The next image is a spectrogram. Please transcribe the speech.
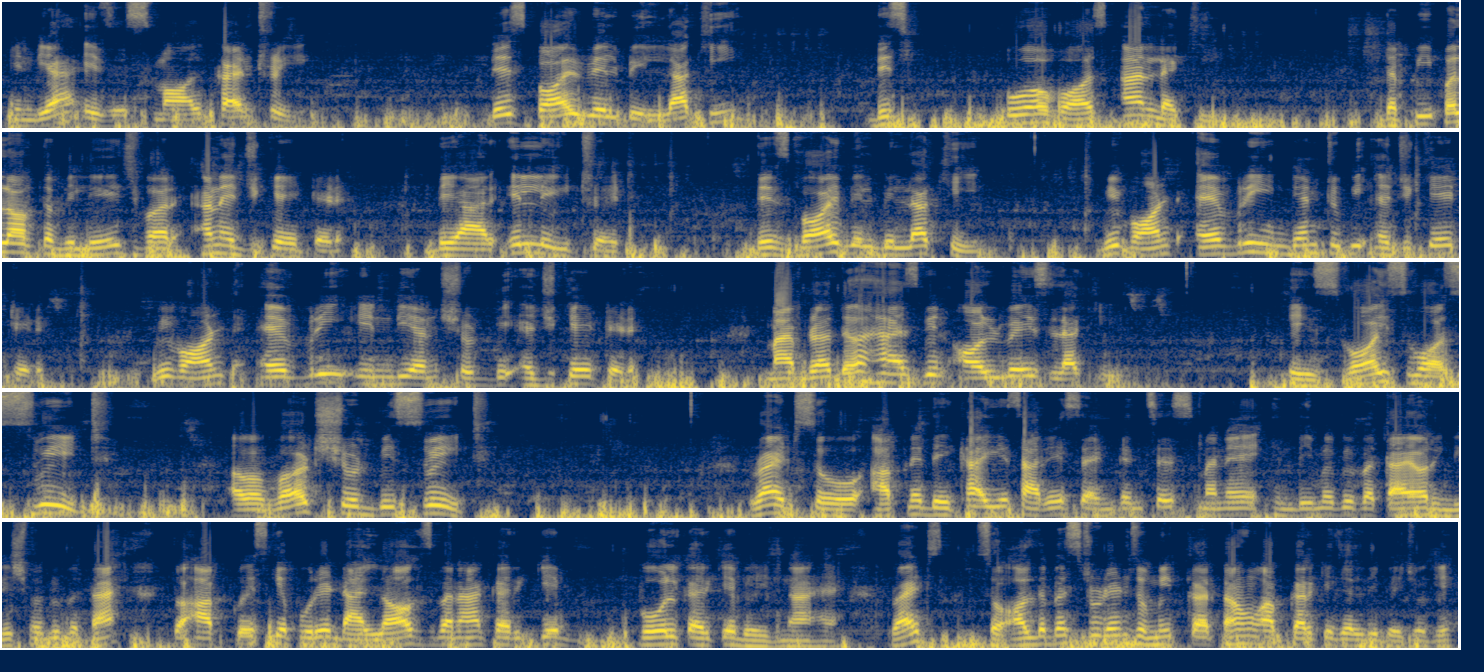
India is a small country this boy will be lucky this poor was unlucky. The people of the village were uneducated. They are illiterate. This boy will be lucky. We want every Indian to be educated. We want every Indian should be educated. My brother has been always lucky. His voice was sweet. Our words should be sweet. Right right, so so, आपने देखा ये सारे sentences मैंने हिंदी में भी बताए और English में भी बताए तो आपको इसके पूरे डायलॉग्स बना करके बोल करके भेजना है। Right so all the best students उम्मीद करता हूँ आप करके जल्दी भेजोगे।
